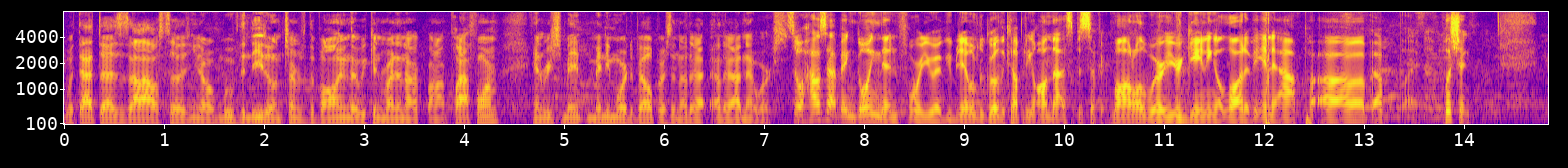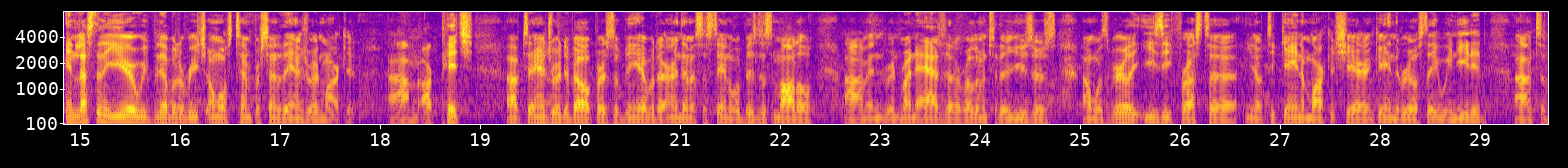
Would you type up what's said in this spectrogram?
what that does is allow us to you know, move the needle in terms of the volume that we can run in our, on our platform and reach ma many more developers than other, other ad networks. So how's that been going then for you? Have you been able to grow the company on that specific model where you're gaining a lot of in-app uh, pushing? in less than a year, we've been able to reach almost 10% of the Android market. Um, our pitch uh, to Android developers of being able to earn them a sustainable business model um, and, and, run ads that are relevant to their users um, was really easy for us to, you know, to gain a market share and gain the real estate we needed uh, to,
